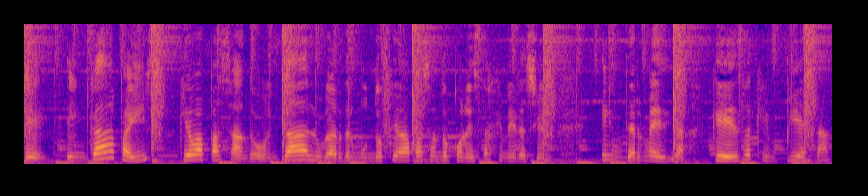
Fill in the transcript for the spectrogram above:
en cada país qué va pasando, o en cada lugar del mundo qué va pasando con esta generación intermedia, que es la que empieza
